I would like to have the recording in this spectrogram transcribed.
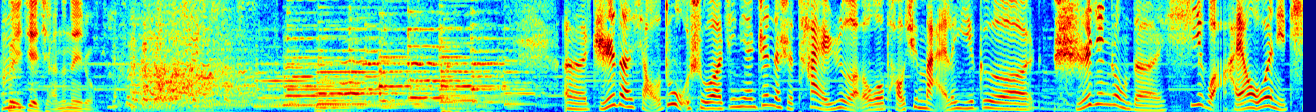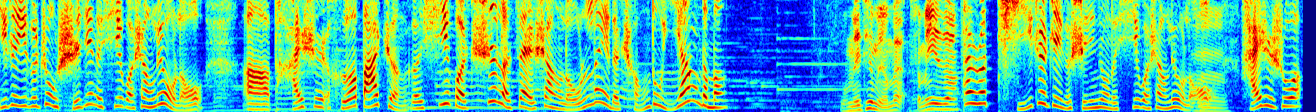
可以借钱的那种。呃，直的小杜说，今天真的是太热了，我跑去买了一个十斤重的西瓜。海洋，我问你，提着一个重十斤的西瓜上六楼，啊、还是和把整个西瓜吃了再上楼累的程度一样的吗？我没听明白什么意思啊？他说提着这个十斤重的西瓜上六楼，嗯还是说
